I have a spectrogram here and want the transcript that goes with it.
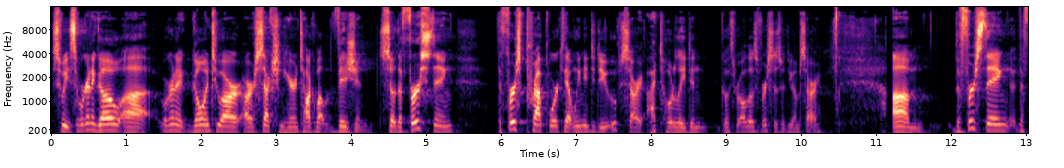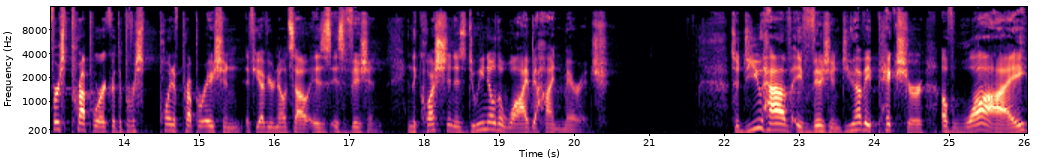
Sweet. So we're going to go. Uh, we're going to go into our, our section here and talk about vision. So the first thing, the first prep work that we need to do. Oops, sorry, I totally didn't go through all those verses with you. I'm sorry. Um, the first thing, the first prep work or the first point of preparation, if you have your notes out, is, is vision. And the question is do we know the why behind marriage? So, do you have a vision? Do you have a picture of why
